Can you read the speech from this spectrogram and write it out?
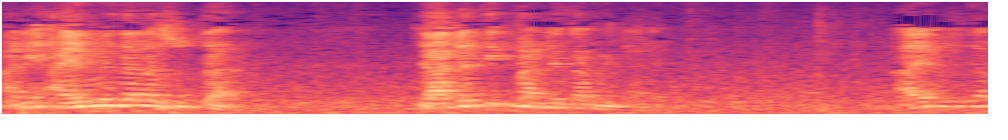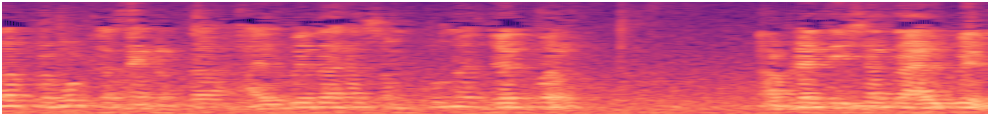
आणि आयुर्वेदाला सुद्धा जागतिक मान्यता मिळणार आहे आयुर्वेदाला प्रमोट करण्याकरता आयुर्वेद हा संपूर्ण जगभर आपल्या देशाचा आयुर्वेद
